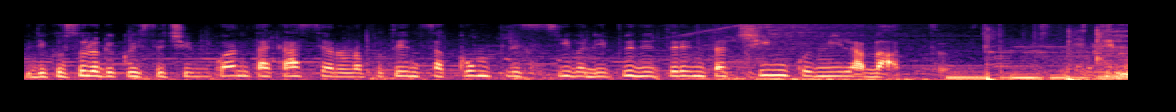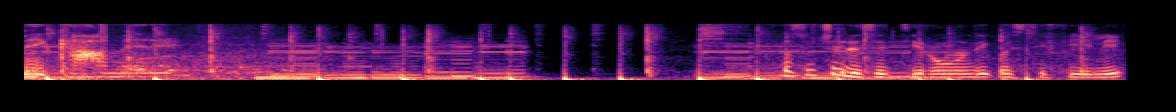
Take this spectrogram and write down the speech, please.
Vi dico solo che queste 50 casse hanno una potenza complessiva di più di 35.000 watt. E telecamere. Cosa succede se tiro uno di questi fili?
